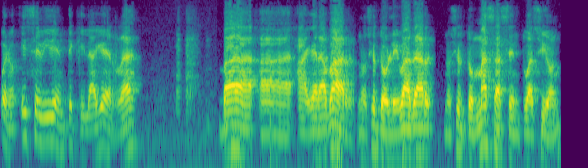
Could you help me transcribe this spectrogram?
Bueno, es evidente que la guerra va a agravar, ¿no es cierto?, le va a dar, ¿no es cierto?, más acentuación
